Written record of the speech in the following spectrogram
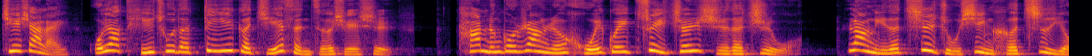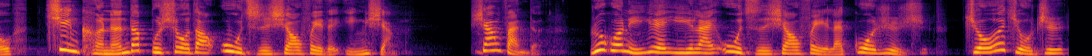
接下来我要提出的第一个节省哲学是，它能够让人回归最真实的自我，让你的自主性和自由尽可能的不受到物质消费的影响。相反的，如果你越依赖物质消费来过日子，久而久之，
